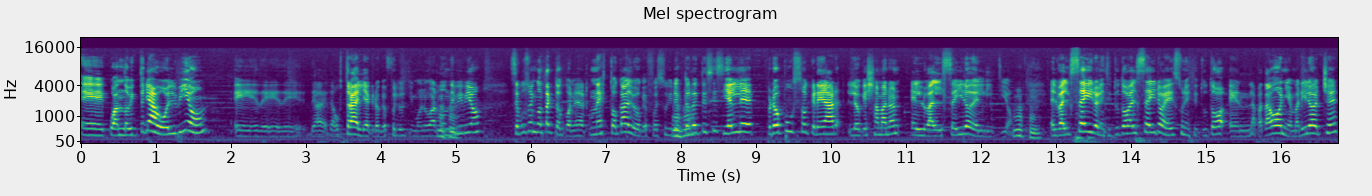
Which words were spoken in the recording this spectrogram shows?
eh, cuando Victoria volvió eh, de, de- de- de Australia, creo que fue el último lugar donde vivió, se puso en contacto con Ernesto Calvo, que fue su director Ujú. de tesis, y él le propuso crear lo que llamaron el Balseiro del litio. Ujú. El Balseiro, el Instituto Balseiro, es un instituto en la Patagonia, en Bariloche,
